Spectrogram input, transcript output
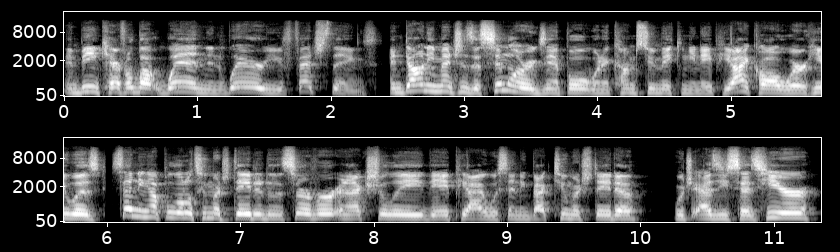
and being careful about when and where you fetch things. And Donny mentions a similar example when it comes to making an API call where he was sending up a little too much data to the server and actually the API was sending back too much data, which as he says here,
